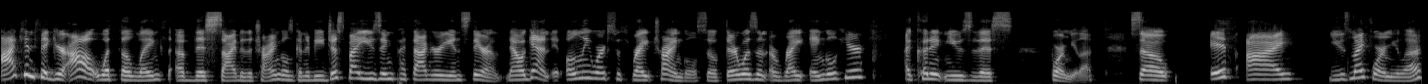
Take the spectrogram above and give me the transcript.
I can figure out what the length of this side of the triangle is going to be just by using Pythagorean's theorem. Now, again, it only works with right triangles. So if there wasn't a right angle here, I couldn't use this formula. So if I use my formula,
